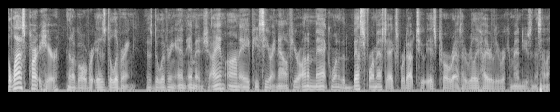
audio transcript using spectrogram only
The last part here that I'll go over is delivering is delivering an image. I am on a PC right now. If you're on a Mac, one of the best formats to export out to is ProRes. I really highly recommend using this on a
